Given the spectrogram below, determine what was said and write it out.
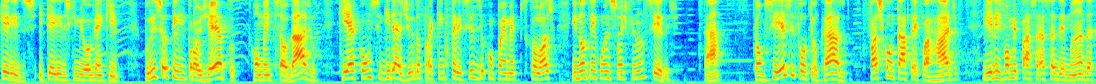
queridos e queridas que me ouvem aqui, por isso eu tenho um projeto com mente saudável que é conseguir ajuda para quem precisa de acompanhamento psicológico e não tem condições financeiras, tá? Então, se esse for o teu caso, faz contato aí com a rádio e eles vão me passar essa demanda,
